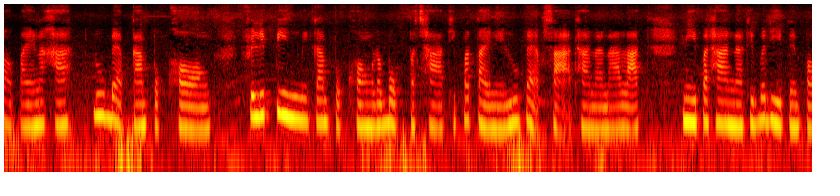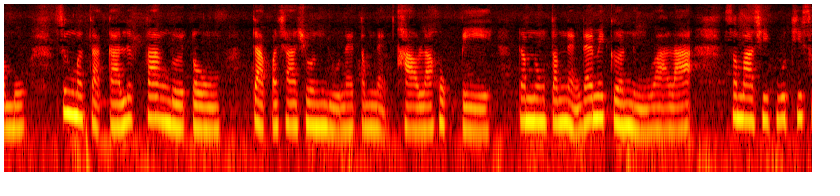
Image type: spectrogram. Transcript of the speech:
ต่อไปนะคะ รูปแบบการปกครอง ฟิลิปปินส์มีการปกครองระบบประชาธิปไตยในรูปแบบสาธารณรัฐ มีประธานาธิบดีเป็นประมุข ซึ่งมาจากการเลือกตั้งโดยตรง จากประชาชนอยู่ในตำแหน่งคราวละ 6 ปีดำรงตำแหน่งได้ไม่เกินหนึ่งวาระ สมาชิกวุฒิส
